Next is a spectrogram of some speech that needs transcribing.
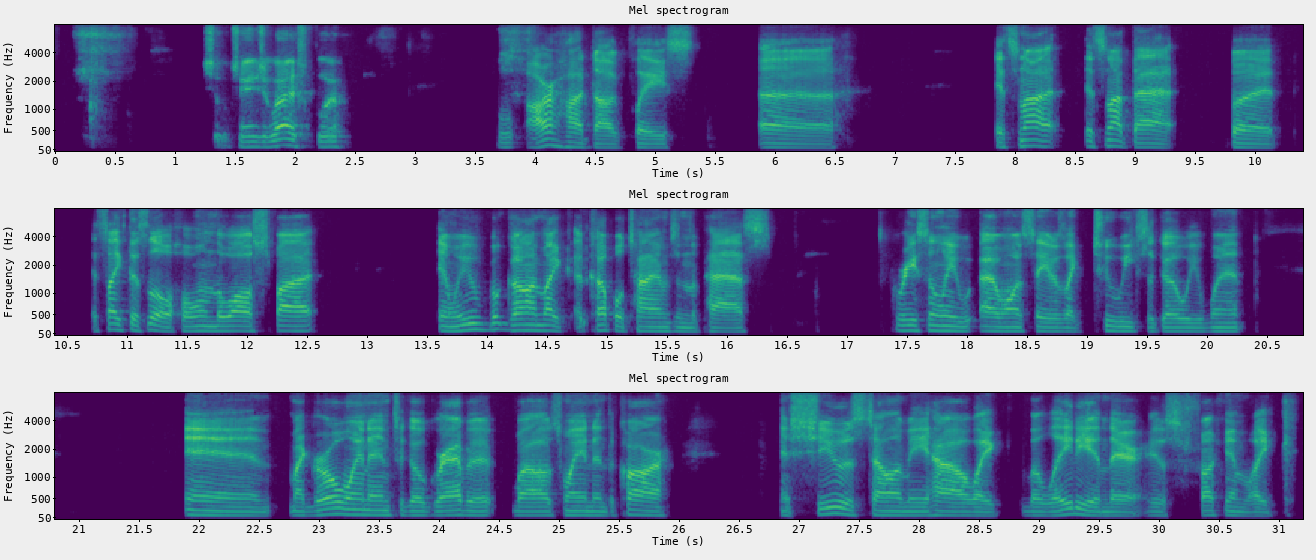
she'll change your life, boy. Well, our hot dog place uh it's not it's not that but It's like this little hole in the wall spot. And we've gone like a couple times in the past. Recently, I want to say it was like two weeks ago, we went and my girl went in to go grab it while I was waiting in the car. And she was telling me how like the lady in there is fucking like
